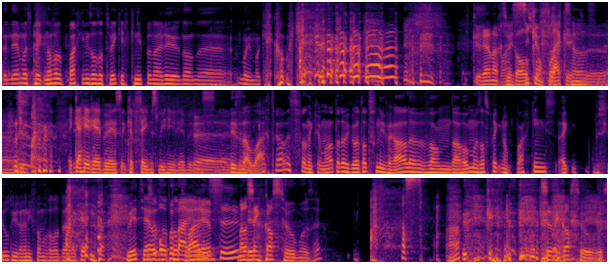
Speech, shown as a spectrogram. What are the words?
eh. Nee, maar we spreken af op de parking. Zal ze twee keer knippen naar u. En dan eh, moet je maar keer komen kijken. Reinhard weet alles zieke van flex, parkings, ja. eh. Ik heb geen rijbewijs. Ik heb famously geen rijbewijs. Is dat waar trouwens? Van, ik vermaak dat ik hoor dat van die verhalen van dat homo's afspreken op parkings. Ik beschuldig u daar niet van voor alle duidelijkheid. Maar weet jij Is of dat, dat openbare waar is? Maar dat zijn kasthomo's, hè? Ah? Dat zijn de kasthomo's.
